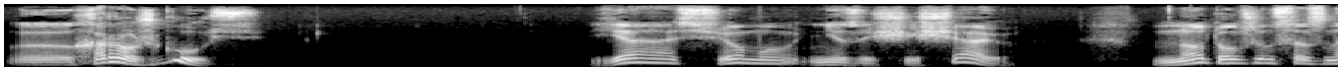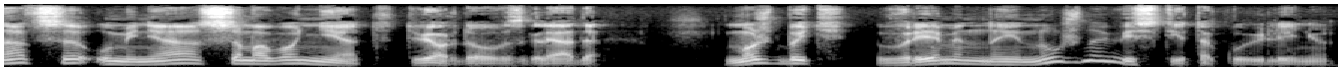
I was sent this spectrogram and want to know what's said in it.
«Э, хорош гусь. Я Сему не защищаю, но должен сознаться, у меня самого нет твердого взгляда. Может быть, временно и нужно ввести такую линию?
